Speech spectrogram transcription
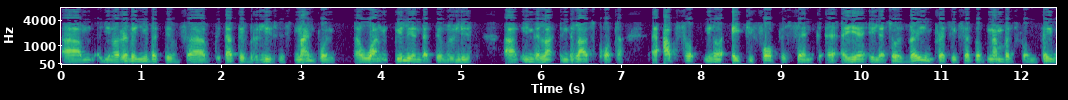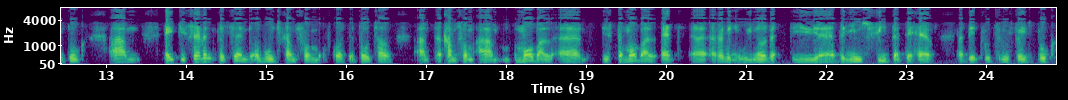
um, you know, revenue that they've, uh, that they've released. It's 9.1 billion that they've released uh, in the la- in the last quarter, uh, up for you know 84% a, a year earlier. So it's very impressive set of numbers from Facebook. Um, 87% of which comes from, of course, the total um, comes from um, mobile. Uh, is the mobile ad uh, revenue. We know that the uh, the news feed that they have that they put through Facebook.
